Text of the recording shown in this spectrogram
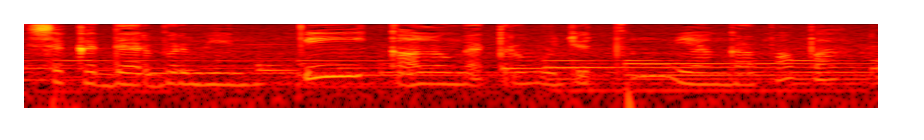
Sekedar bermimpi kalau nggak terwujud pun ya nggak apa-apa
